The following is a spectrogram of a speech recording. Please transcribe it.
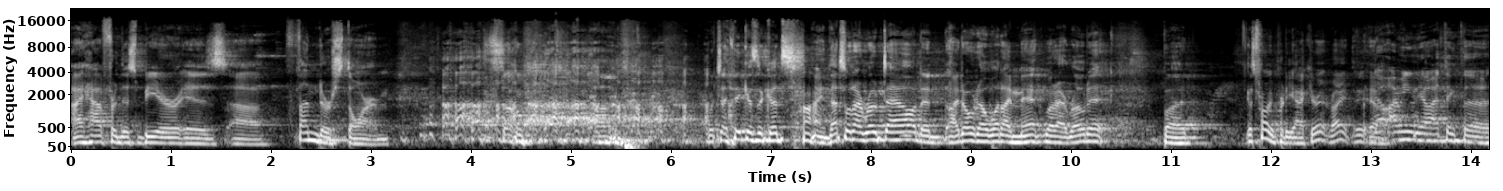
I have for this beer is uh, thunderstorm. so. Um, which I think is a good sign. That's what I wrote down, and I don't know what I meant when I wrote it, but it's probably pretty accurate, right? Yeah. No, I mean, yeah, I think the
